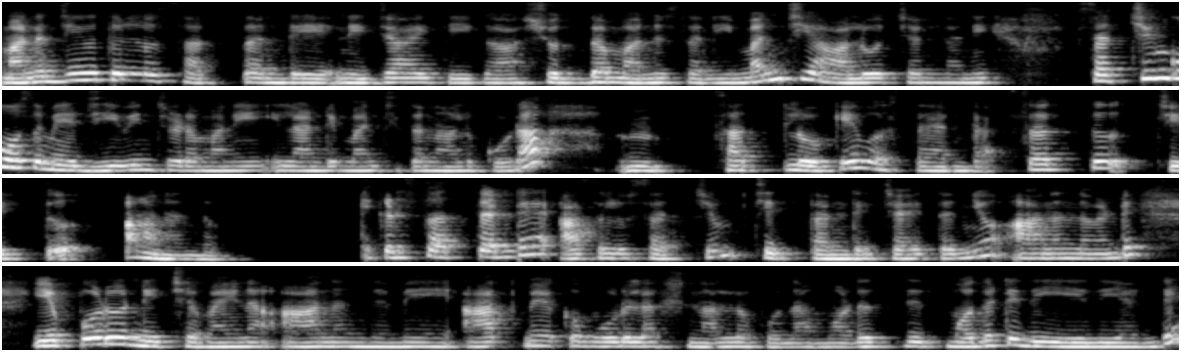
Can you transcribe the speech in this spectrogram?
మన జీవితంలో సత్ అంటే నిజాయితీగా శుద్ధ మనసుని మంచి ఆలోచనలని సత్యం కోసమే జీవించడం అని ఇలాంటి మంచితనాలు కూడా సత్లోకే వస్తాయంట. సత్ చిత్ ఆనందం. ఇక్కడ సత్ అంటే అసలు సత్యం చిత్ అంటే చైతన్యం ఆనందం అంటే ఎప్పుడూ నిత్యమైన ఆనందమే. ఆత్మ యొక్క మూడు లక్షణాల్లో కూడా మొదటి మొదటిది ఏది అంటే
